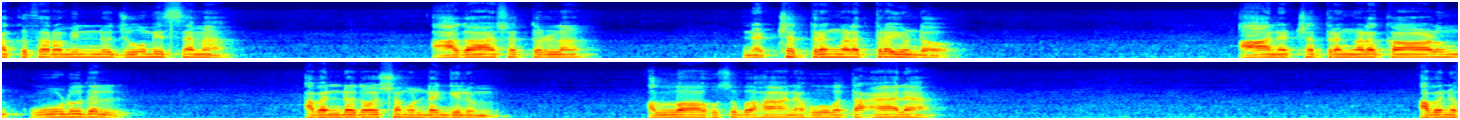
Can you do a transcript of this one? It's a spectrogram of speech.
അക്സറമിന്നു ജൂമിസമ ആകാശത്തുള്ള നക്ഷത്രങ്ങൾ എത്രയുണ്ടോ ആ നക്ഷത്രങ്ങളെക്കാളും കൂടുതൽ അവന്റെ ദോഷമുണ്ടെങ്കിലും അള്ളാഹു സുബാനഹൂവത്ത ആല അവന്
